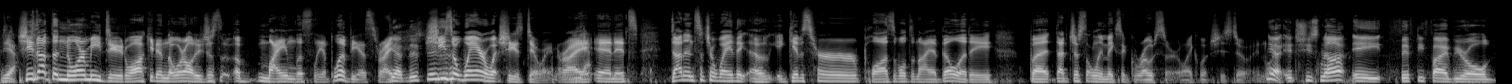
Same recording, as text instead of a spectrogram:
Yeah. She's not the normie dude walking in the world who's just uh, mindlessly oblivious, right? Yeah, this- this she's aware what she's doing, right? Yeah. And it's done in such a way that uh, it gives her plausible deniability, but that just only makes it grosser, like what she's doing. Yeah, Like, it, she's not a 55 year old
